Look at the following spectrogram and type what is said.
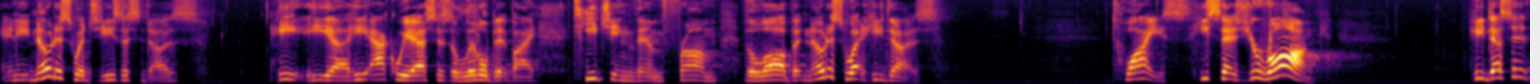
And you notice what Jesus does he, he, uh, he acquiesces a little bit by teaching them from the law, but notice what he does. Twice, he says, You're wrong. He doesn't,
